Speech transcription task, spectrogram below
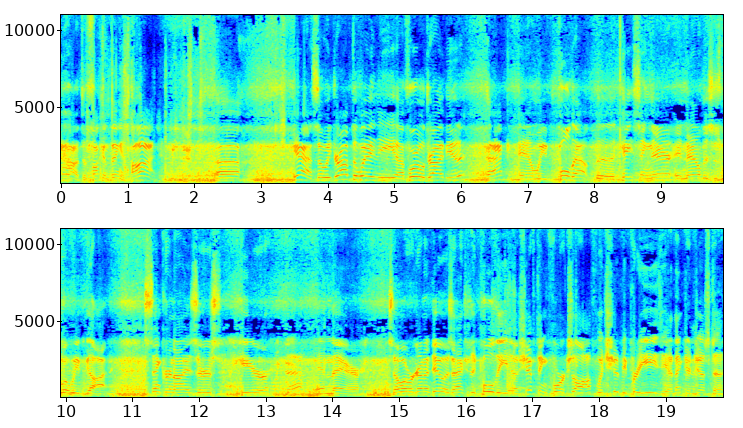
Ah, the fucking thing is hot. Uh, yeah, so we dropped away the uh, four-wheel drive unit pack, and we pulled out the casing there, and now this is what we've got. Synchronizers here and there. So what we're going to do is actually pull the uh, shifting forks off, which should be pretty easy. I think they're just a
